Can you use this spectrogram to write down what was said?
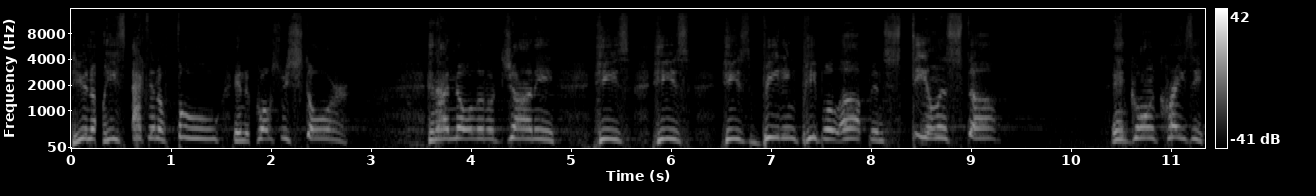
you know he's acting a fool in the grocery store and I know little Johnny he's he's he's beating people up and stealing stuff and going crazy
